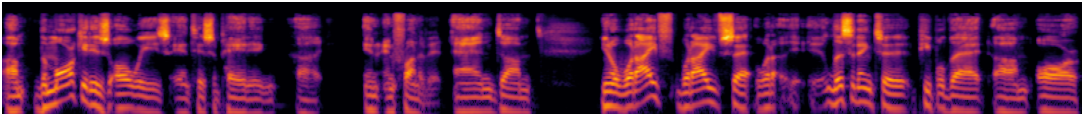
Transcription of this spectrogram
Um, the market is always anticipating uh, in in front of it, and um, you know what I've what I've said. What listening to people that um, are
